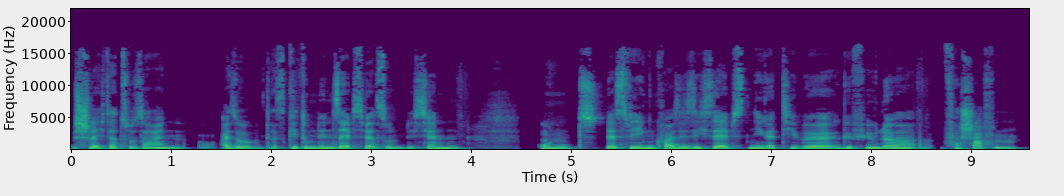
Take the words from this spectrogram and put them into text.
schlechter zu sein. Also es geht um den Selbstwert so ein bisschen. Und deswegen quasi sich selbst negative Gefühle verschaffen.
